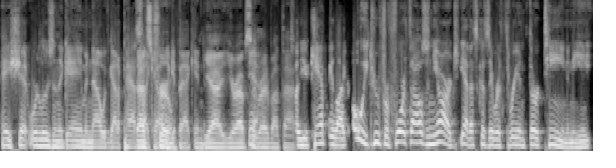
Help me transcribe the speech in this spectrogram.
hey, shit, we're losing the game, and now we've got to pass That's like hell true. to get back in. Yeah, you're absolutely Yeah. right about that. So you can't be like, oh, he threw for four thousand yards. Yeah, that's because they were three and thirteen, and he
